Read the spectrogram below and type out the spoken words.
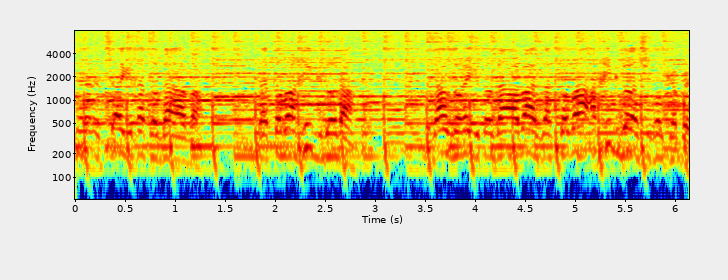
שאפשר להגיד לך תודה רבה. זו הטובה הכי גדולה. אדם זורק תודה רבה, זו הטובה הכי גדולה שיכול לקבל.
